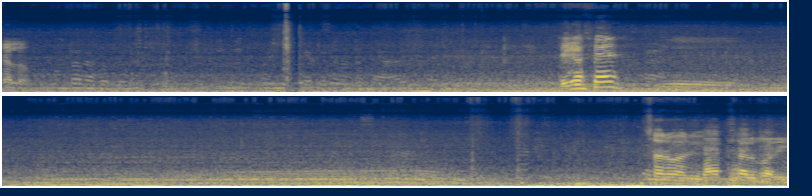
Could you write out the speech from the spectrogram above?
চলো। ঠিক আছে? বাচ্চার বাড়ি।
